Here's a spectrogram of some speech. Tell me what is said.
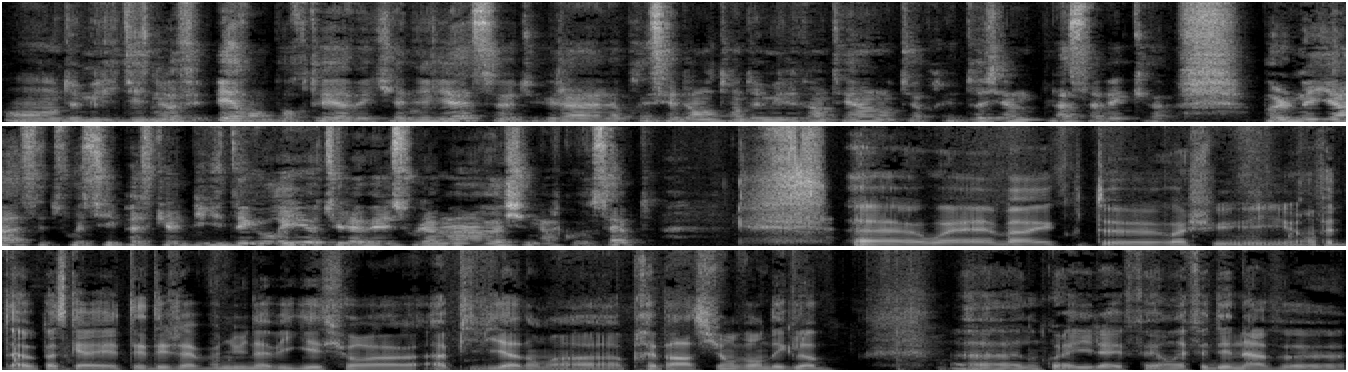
en 2019 et remporté avec Yann Elias. Tu la, la précédente en 2021, donc tu as pris deuxième place avec Paul Meillat. Cette fois-ci, Pascal Bigdégory, tu l'avais sous la main chez Mercoursept. Euh, ouais, bah écoute, euh, je suis. En fait, Pascal était déjà venu naviguer sur euh, Apivia dans ma préparation Vendée Globe. Euh, donc voilà, il avait fait, on a fait des naves, euh,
